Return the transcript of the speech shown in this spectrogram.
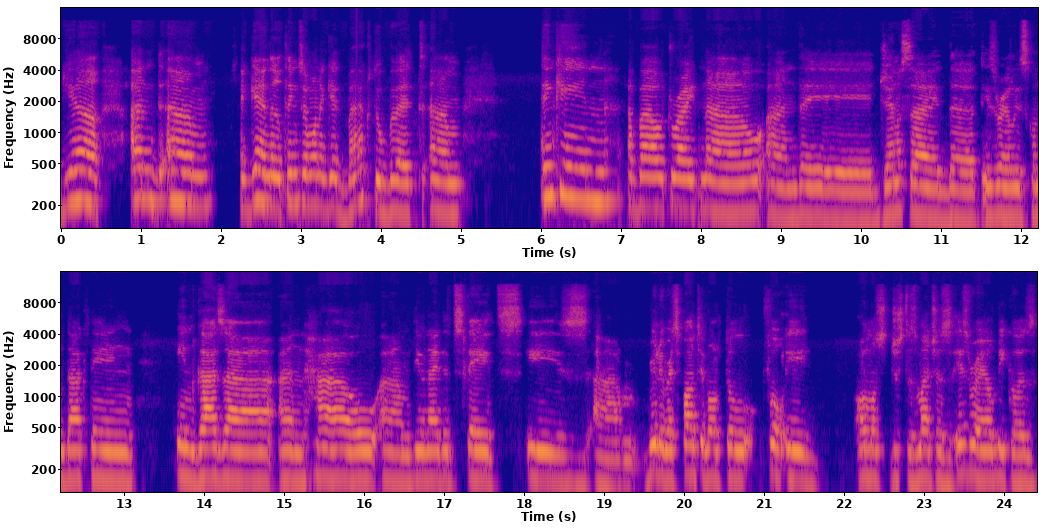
Yeah, and um, again, there are things I want to get back to, but um, thinking about right now and the genocide that Israel is conducting in Gaza and how um, the United States is um, really responsible to for it almost just as much as Israel because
